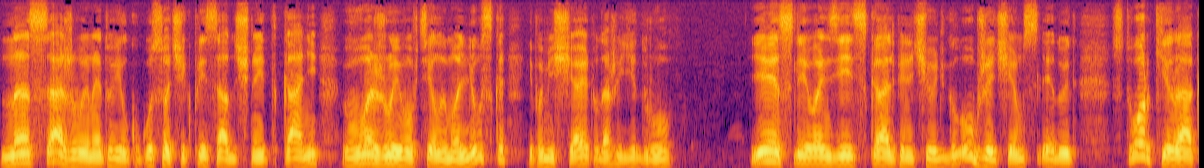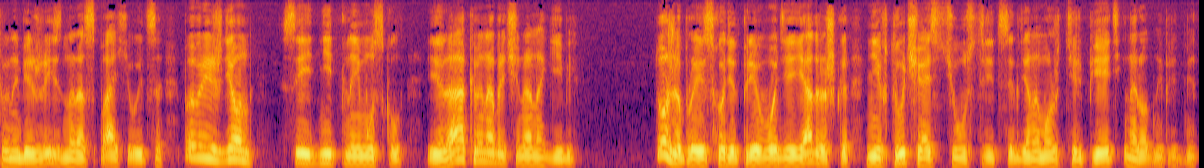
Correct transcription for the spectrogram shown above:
насаживаю на эту вилку кусочек присадочной ткани, ввожу его в тело моллюска и помещаю туда же ядро. Если вонзить скальпель чуть глубже, чем следует, створки раковины безжизненно распахиваются, поврежден соединительный мускул, и раковина обречена на гибель. То же происходит при вводе ядрышка не в ту часть устрицы, где она может терпеть инородный предмет.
